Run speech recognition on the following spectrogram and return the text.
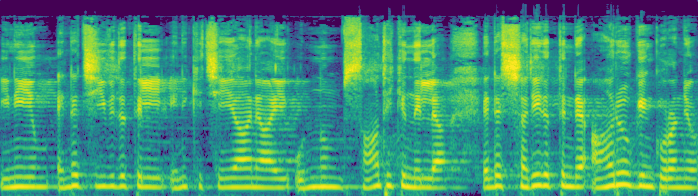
ഇനിയും എന്റെ ജീവിതത്തിൽ എനിക്ക് ചെയ്യാനായി ഒന്നും സാധിക്കുന്നില്ല. എന്റെ ശരീരത്തിന്റെ ആരോഗ്യം കുറഞ്ഞു.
